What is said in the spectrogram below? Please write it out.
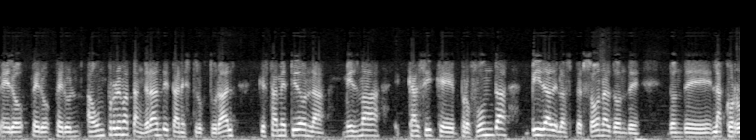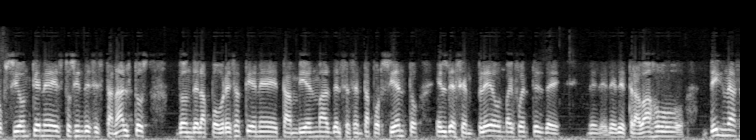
pero pero pero a un problema tan grande y tan estructural que está metido en la misma casi que profunda vida de las personas donde donde la corrupción tiene estos índices tan altos, donde la pobreza tiene también más del 60%, el desempleo, no hay fuentes de, de, trabajo dignas.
